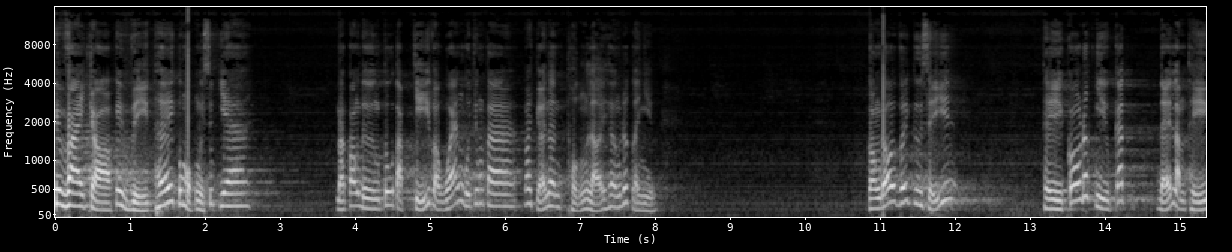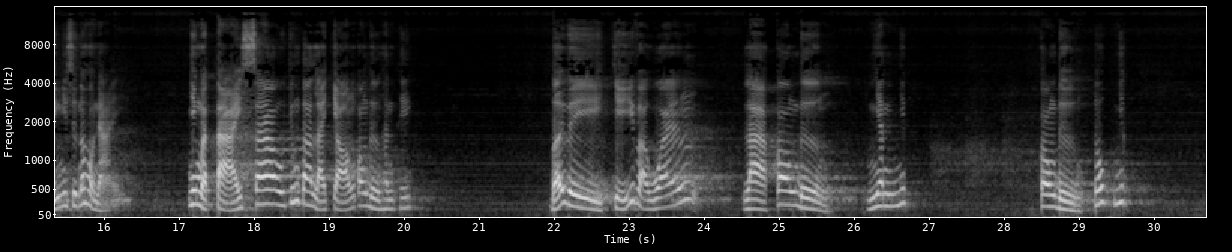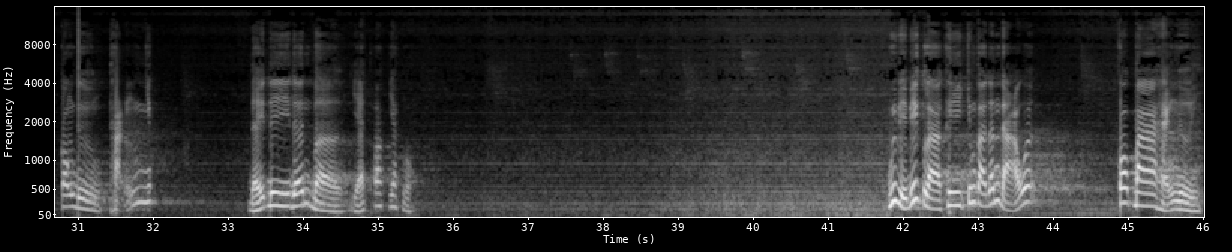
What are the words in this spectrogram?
cái vai trò, cái vị thế của một người xuất gia, mà con đường tu tập chỉ và quán của chúng ta, nó trở nên thuận lợi hơn rất là nhiều. Còn đối với cư sĩ thì có rất nhiều cách để làm thiện như sư nói hồi nãy. Nhưng mà tại sao chúng ta lại chọn con đường hành thiện? Bởi vì chỉ vào quán là con đường nhanh nhất, con đường tốt nhất, con đường thẳng nhất để đi đến bờ giải thoát giác ngộ. Quý vị biết là khi chúng ta đến đảo á, có ba hạng người.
